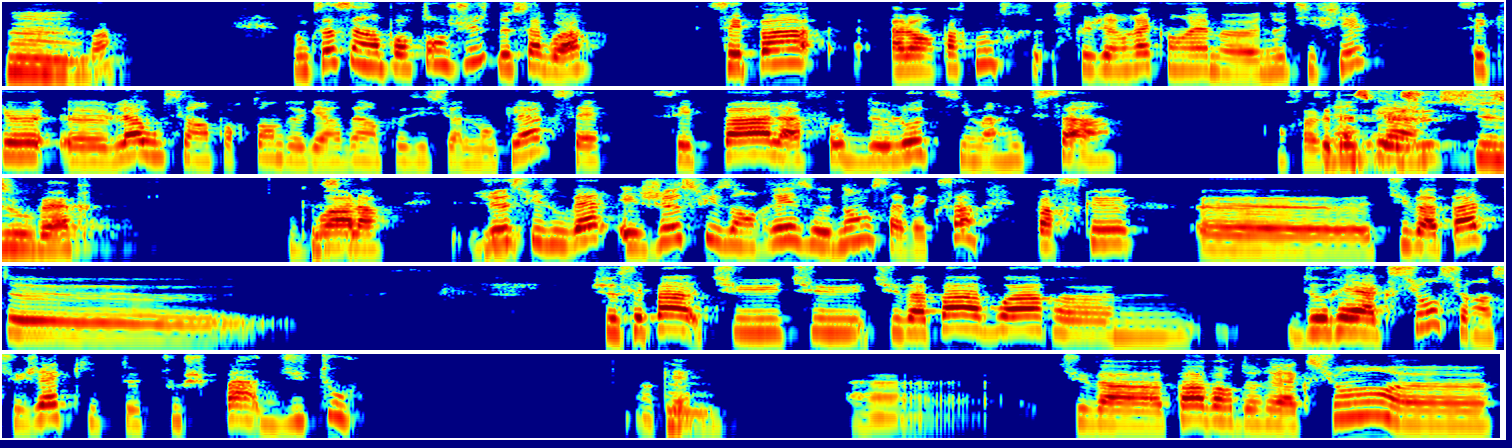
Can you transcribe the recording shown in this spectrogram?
Hmm. Donc ça, c'est important juste de savoir. C'est pas. Alors, par contre, ce que j'aimerais quand même notifier, c'est que euh, là où c'est important de garder un positionnement clair, c'est c'est pas la faute de l'autre s'il m'arrive ça. C'est parce que je suis ouvert. Voilà, je suis ouvert et je suis en résonance avec ça parce que euh, tu vas pas te, je sais pas, tu tu tu vas pas avoir euh, de réaction sur un sujet qui te touche pas du tout. Ok? Hmm. Euh, tu vas pas avoir de réaction. Euh,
